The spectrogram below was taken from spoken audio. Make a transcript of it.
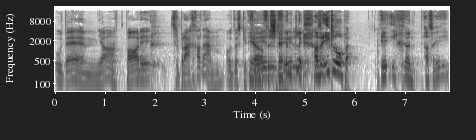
Und dann, ähm, ja, die Paare zerbrechen an dem. Und es gibt Ja, viel, verständlich. Also ich glaube, ich, ich könnte, also ich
